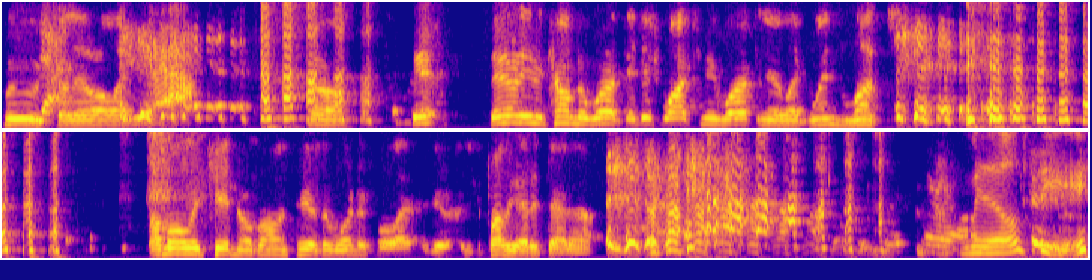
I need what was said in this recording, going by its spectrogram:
food, Yeah. so they're all like, yeah. So they, they don't even come to work. They just watch me work, and they're like, "When's lunch?" I'm only kidding. Our volunteers are wonderful. I, you, you could probably edit that out. we'll see.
